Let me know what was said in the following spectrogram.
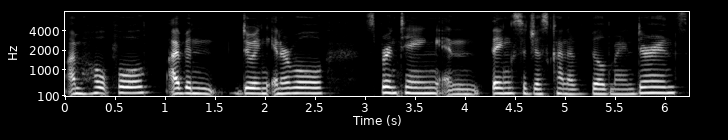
I'm hopeful. I've been doing interval sprinting and things to just kind of build my endurance.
